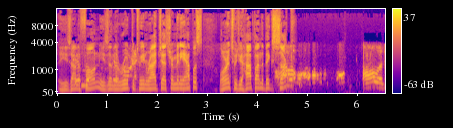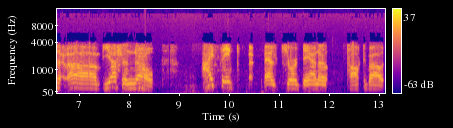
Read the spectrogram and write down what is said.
he's on the phone. He's on the route between Rochester and Minneapolis. Lawrence, would you hop on the big suck? All of the um, yes and no. I think, as Jordana talked about,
